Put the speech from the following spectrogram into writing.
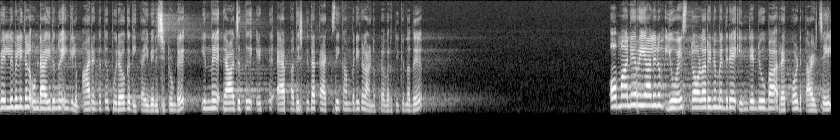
വെല്ലുവിളികൾ ഉണ്ടായിരുന്നു എങ്കിലും ആ രംഗത്ത് പുരോഗതി കൈവരിച്ചിട്ടുണ്ട്. ഇന്ന് രാജ്യത്ത് എട്ട് ആപ്പ് അധിഷ്ഠിത ടാക്സി കമ്പനികളാണ് പ്രവർത്തിക്കുന്നത്. ഒമാനി റിയാലിനും യു എസ് ഡോളറിനുമെതിരെ ഇന്ത്യൻ രൂപ റെക്കോർഡ് താഴ്ചയിൽ.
